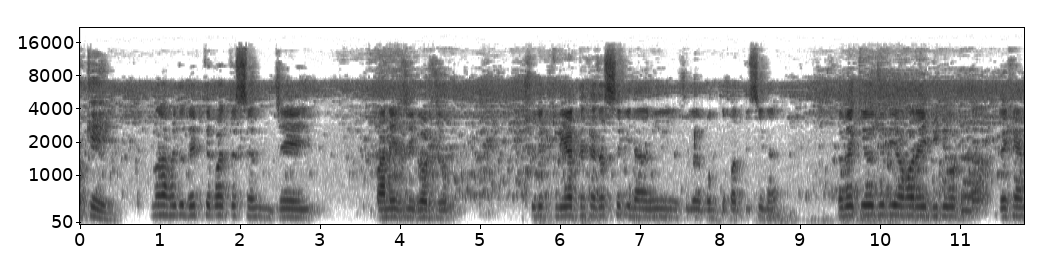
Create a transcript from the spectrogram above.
ওকে, আপনারা হয়তো দেখতে পাচ্ছেন যে পানির যে গর্জন, আসলে ক্লিয়ার দেখা যাচ্ছে কি না আমি আসলে বলতে পারতেছি না। তবে কেউ যদি আমার এই ভিডিওটা দেখেন,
